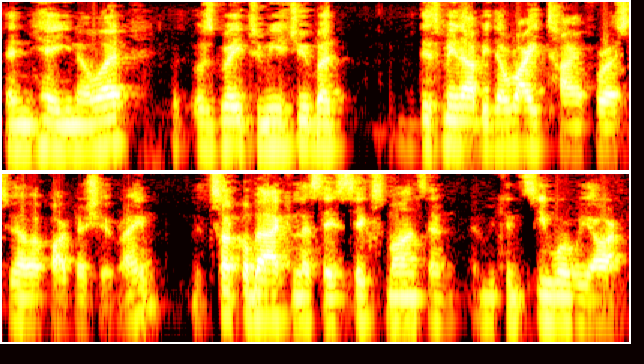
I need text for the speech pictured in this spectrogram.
then hey, you know what? It was great to meet you, but this may not be the right time for us to have a partnership, right? Let's circle back in let's say six months and, and we can see where we are.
